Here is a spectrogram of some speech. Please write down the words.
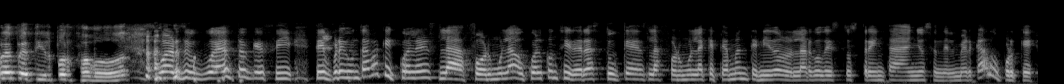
repetir, por favor? Por supuesto que sí. Te preguntaba que cuál es la fórmula o cuál consideras tú que es la fórmula que te ha mantenido a lo largo de estos 30 años en el mercado, porque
